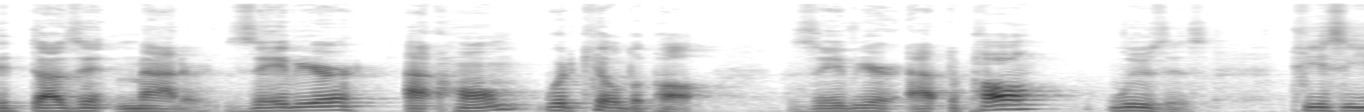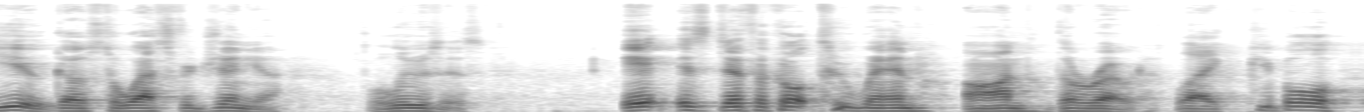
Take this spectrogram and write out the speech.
It doesn't matter. Xavier at home would kill DePaul. Xavier at DePaul loses. TCU goes to West Virginia, loses. It is difficult to win on the road. Like people,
